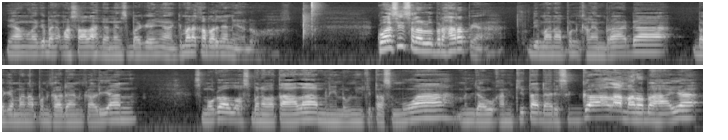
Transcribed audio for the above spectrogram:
yang lagi banyak masalah dan lain sebagainya. Gimana kabarnya nih, aduh. Gua sih selalu berharap ya, di mana pun kalian berada, bagaimanapun keadaan kalian, semoga Allah Subhanahu Wa Taala melindungi kita semua, menjauhkan kita dari segala mara bahaya,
